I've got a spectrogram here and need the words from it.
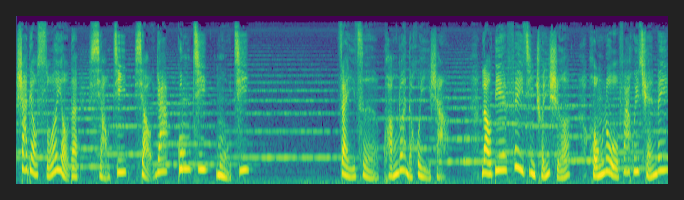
杀掉所有的小鸡、小鸭、公鸡、母鸡。在一次狂乱的会议上，老爹费尽唇舌，红鹿发挥权威，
